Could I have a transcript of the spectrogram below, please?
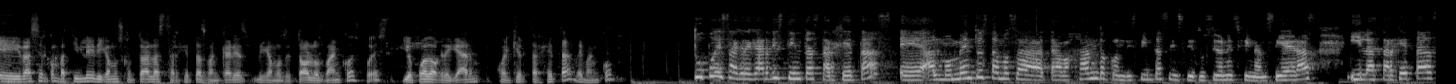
eh, va a ser compatible, digamos, con todas las tarjetas bancarias, digamos, de todos los bancos, pues. ¿Yo puedo agregar cualquier tarjeta de banco? Puedes agregar distintas tarjetas. Eh, al momento estamos ah, trabajando con distintas instituciones financieras y las tarjetas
